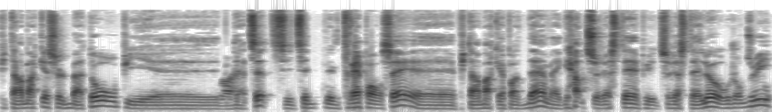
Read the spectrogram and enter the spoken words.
puis t'embarquais sur le bateau puis euh, that's it. Si, le train passait euh, puis t'embarquais pas dedans, ben garde, tu restais puis tu restais là. Aujourd'hui,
